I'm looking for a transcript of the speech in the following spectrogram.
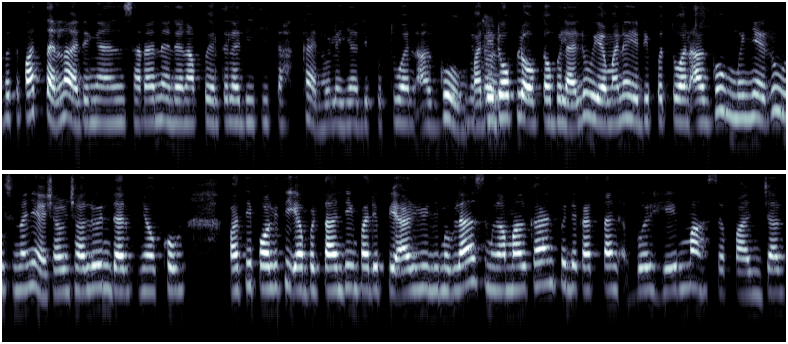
bertepatan lah dengan saranan dan apa yang telah dititahkan oleh Yang di-Pertuan Agong Betul. pada 20 Oktober lalu yang mana Yang di-Pertuan Agong menyeru sebenarnya calon-calon dan penyokong parti politik yang bertanding pada PRU 15 mengamalkan pendekatan berhemah sepanjang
